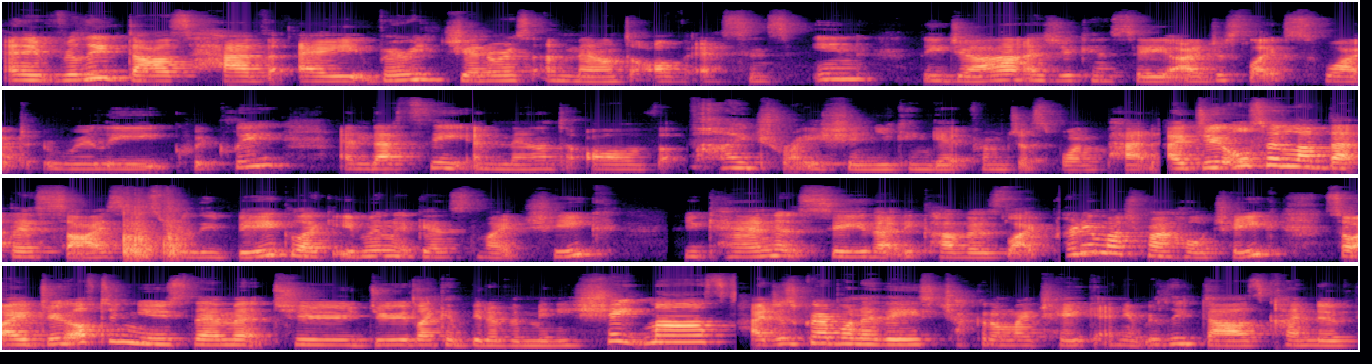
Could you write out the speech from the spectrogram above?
And it really does have a very generous amount of essence in the jar. As you can see, I just like swiped really quickly and that's the amount of hydration you can get from just one pad. I do also love that their size is really big, like even against my cheek, you can see that it covers like pretty much my whole cheek. So I do often use them to do like a bit of a mini sheet mask. I just grab one of these, chuck it on my cheek and it really does kind of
